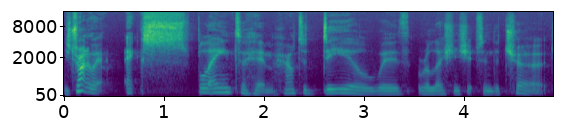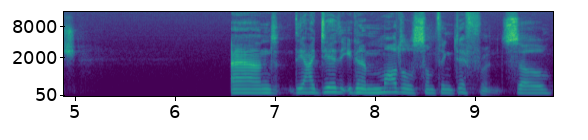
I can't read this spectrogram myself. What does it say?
he's trying to explain to him how to deal with relationships in the church and the idea that you're going to model something different. So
